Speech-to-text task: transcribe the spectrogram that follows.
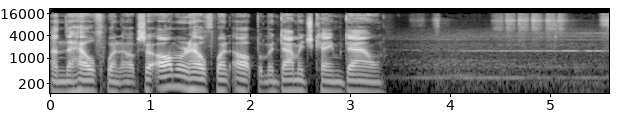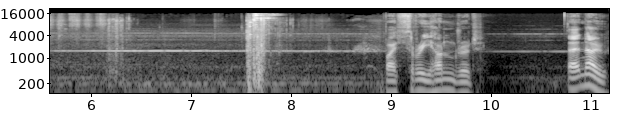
And the health went up. So armor and health went up, but my damage came down. By 300. Uh, no.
